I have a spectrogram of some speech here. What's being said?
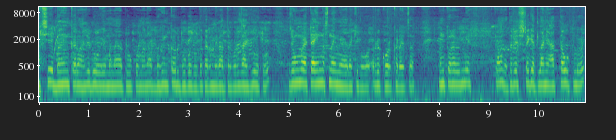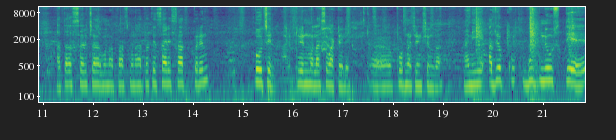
असे भयंकर माझे डोळे म्हणा डोकं म्हणा भयंकर दुखत होतं कारण मी रात्रभर जागी होतो. त्याच्यामुळे मला टाईमच नाही मिळाला की बाबा रेकॉर्ड करायचा नंतर मी काय म्हणतात रेस्ट घेतला आणि आत्ता उठलो आहे आता साडेचार म्हणा पाच म्हणा आता ते साडेसातपर्यंत पोहोचेल. ट्रेन मला असं वाटायला आहे, पूर्ण जंक्शनला आणि अजून गुड न्यूज ते आहे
